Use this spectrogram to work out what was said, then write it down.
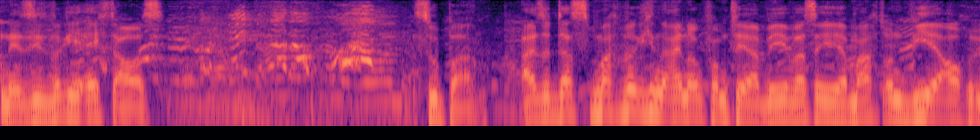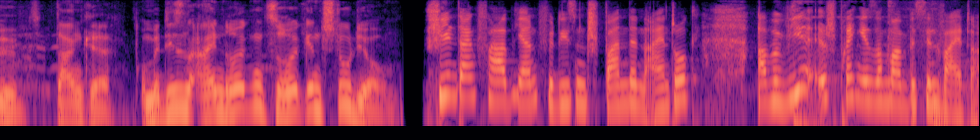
nee, sieht wirklich echt aus. Super. Also das macht wirklich einen Eindruck vom THW, was ihr hier macht und wie ihr auch übt. Danke. Und mit diesen Eindrücken zurück ins Studio. Vielen Dank, Fabian, für diesen spannenden Eindruck. Aber wir sprechen jetzt noch mal ein bisschen weiter.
